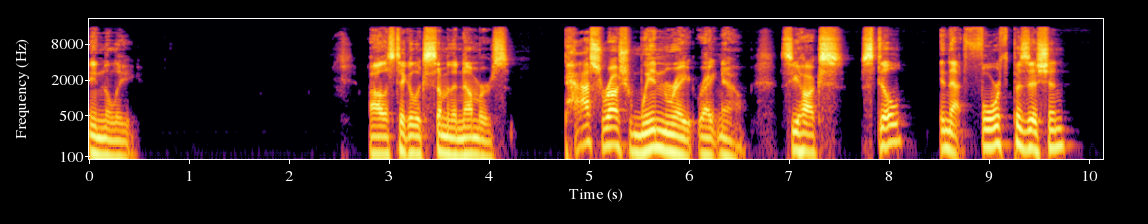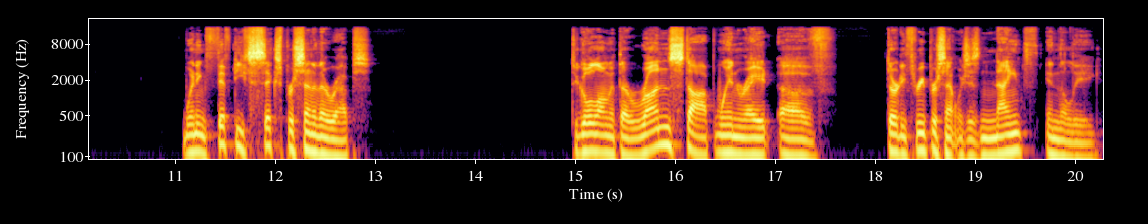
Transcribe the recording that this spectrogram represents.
in the league. Uh, let's take a look at some of the numbers. Pass rush win rate right now. Seahawks still in that fourth position, winning 56% of their reps. To go along with their run stop win rate of 33%, which is ninth in the league.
